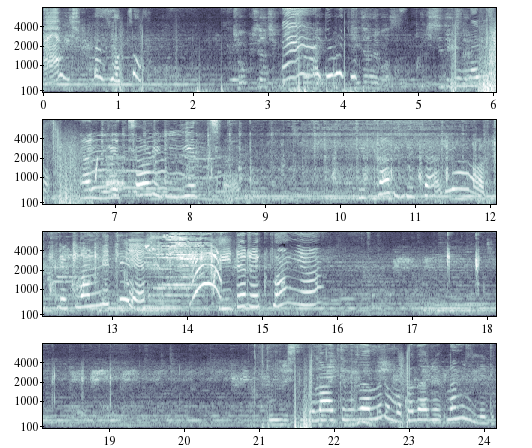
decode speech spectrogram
Aa çıkmaz yok yok. Çok güzel çıkmış. Aa, hadi hadi. Bir tane bastım. İkisi de ister. Bunları ya yeter yeter. Yeter yeter ya artık reklam nedir? Bir de reklam ya. Like'ınızı alırım o kadar reklam izledik.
